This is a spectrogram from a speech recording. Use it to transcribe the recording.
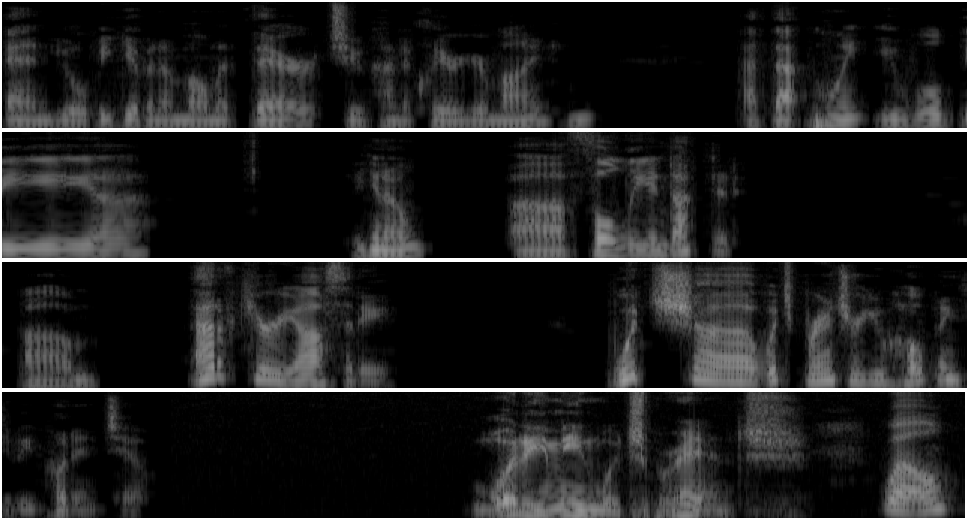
and you will be given a moment there to kind of clear your mind. At that point, you will be, uh, you know, uh, fully inducted. Um, out of curiosity, which uh, which branch are you hoping to be put into? What do you mean, which branch? Well,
